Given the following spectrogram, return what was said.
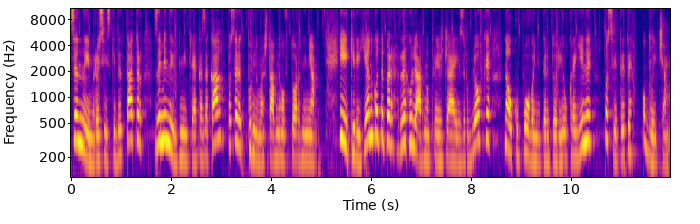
Це ним російський диктатор замінив Дмитрія Казака посеред повномасштабного вторгнення. І Кірієнко тепер регулярно приїжджає із Рубльовки на окуповані території України посвітити обличчям.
